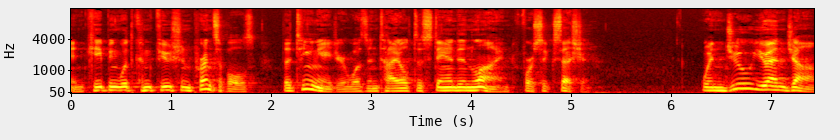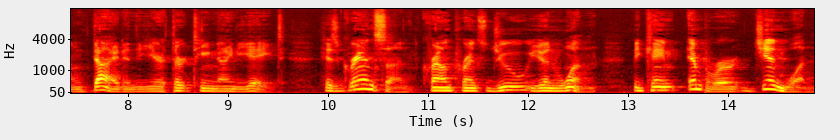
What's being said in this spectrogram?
In keeping with Confucian principles, the teenager was entitled to stand in line for succession. When Zhu Yuanzhang died in the year 1398, his grandson, Crown Prince Zhu Yunwen, became Emperor Jian Wen.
